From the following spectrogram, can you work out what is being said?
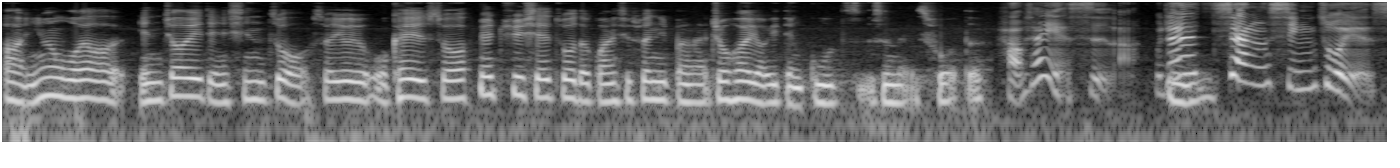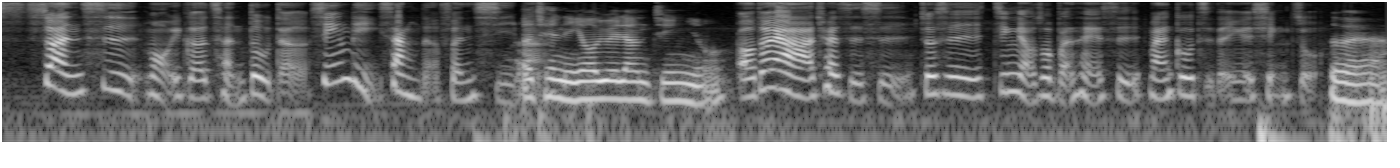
呃，因为我有研究一点星座，所以我可以说，因为巨蟹座的关系，所以你本来就会有一点固执，是没错的。好像也是啦，我觉得像星座也算是某一个程度的心理上的分析。而且你又月亮金牛，哦，对啊，确实是，就是金牛座本身也是蛮固执的一个星座。对啊，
